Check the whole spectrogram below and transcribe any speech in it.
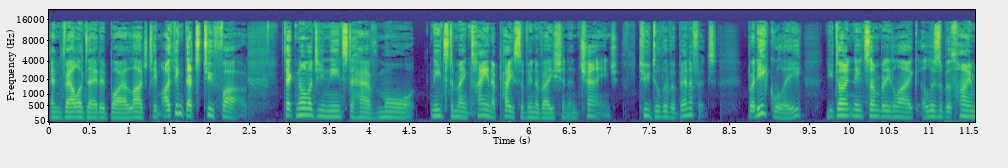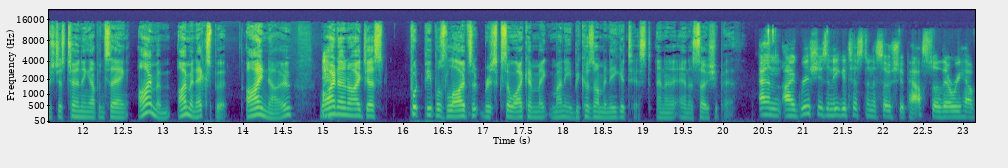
and validated by a large team. I think that's too far. Technology needs to have more needs to maintain a pace of innovation and change to deliver benefits. But equally, you don't need somebody like Elizabeth Holmes just turning up and saying, "I'm a, I'm an expert. I know. Why don't I just put people's lives at risk so I can make money because I'm an egotist and a, and a sociopath?" And I agree, she's an egotist and a sociopath. So there we have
